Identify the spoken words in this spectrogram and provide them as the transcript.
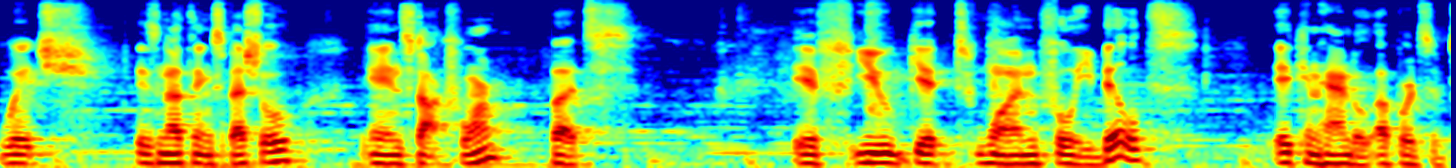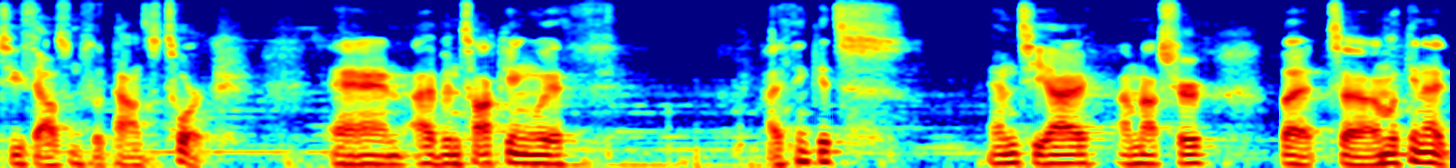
which is nothing special in stock form. But if you get one fully built, it can handle upwards of 2,000 foot-pounds of torque. And I've been talking with, I think it's MTI, I'm not sure, but uh, I'm looking at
